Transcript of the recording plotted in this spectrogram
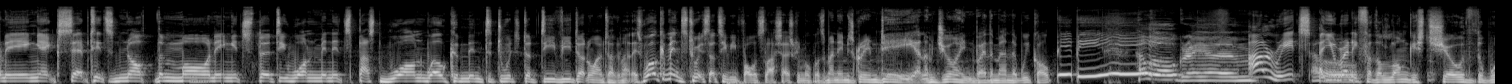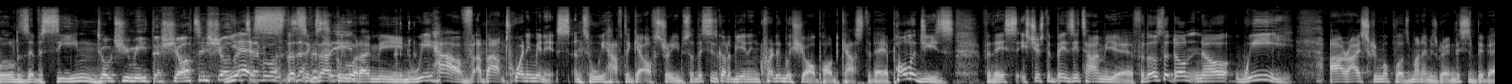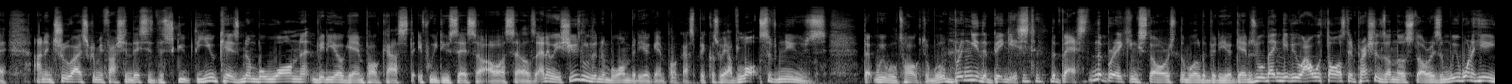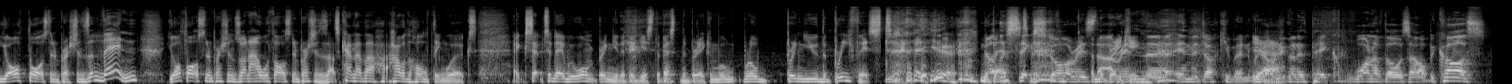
Morning, except it's not the morning. It's 31 minutes past one. Welcome into twitch.tv. Don't know why I'm talking about this. Welcome into twitch.tv forward slash ice cream uploads. My name is Graham D, and I'm joined by the man that we call Bibi. Hello, Graham. Al Ritz, are you ready for the longest show that the world has ever seen? Don't you mean the shortest show Yes, that's ever exactly seen? what I mean. We have about 20 minutes until we have to get off stream. So this is going to be an incredibly short podcast today. Apologies for this. It's just a busy time of year. For those that don't know, we are Ice Cream Uploads. My name is Graham. This is Bibi. And in true ice creamy fashion, this is The Scoop, the UK's number one video game podcast, if we do say so ourselves. Anyway, it's usually the number one video game podcast because we have lots of news that we will talk to. We'll bring you the biggest, the best, and the breaking stories from the world of video games. We'll then give you our thoughts and impressions on those stories, and we want to hear your thoughts and impressions, and then your thoughts and impressions on our thoughts and impressions. That's kind of the, how the whole thing works. Except today, we won't bring you the biggest, the best, and the breaking. We'll, we'll bring you the briefest, the Not the six stories and the that are in the in the document. We're Yeah. only going to pick one of those out because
